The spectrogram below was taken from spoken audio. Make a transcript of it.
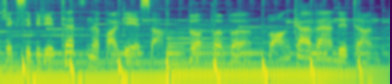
fleksibilitet në pagesa. BPB, banka e vendit tënd.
